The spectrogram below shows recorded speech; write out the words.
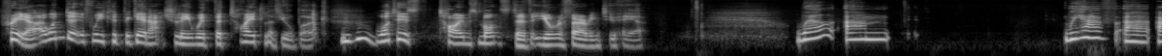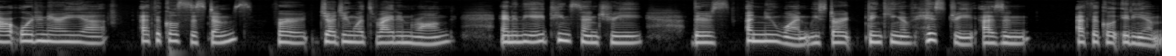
Priya, I wonder if we could begin actually with the title of your book. Mm-hmm. What is Time's Monster that you're referring to here? Well, um, we have uh, our ordinary uh, ethical systems for judging what's right and wrong. And in the 18th century, there's a new one. We start thinking of history as an ethical idiom.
